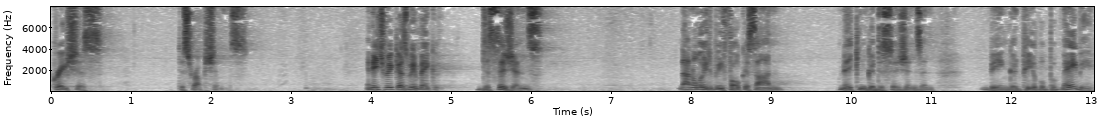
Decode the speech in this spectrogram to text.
gracious disruptions. And each week as we make decisions, not only do we focus on making good decisions and being good people, but maybe,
